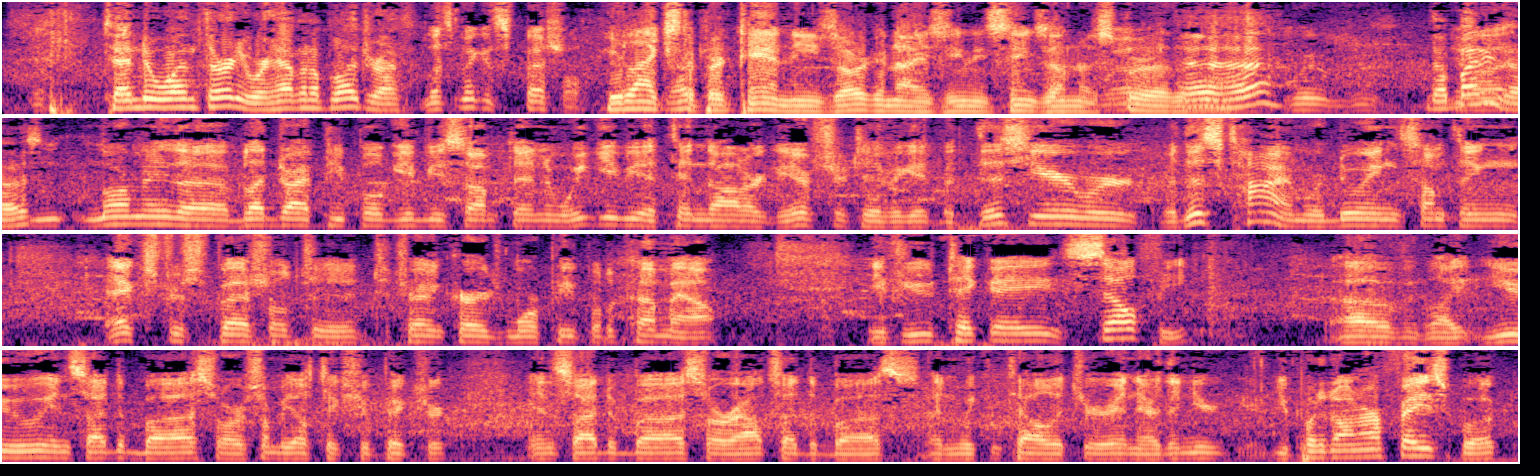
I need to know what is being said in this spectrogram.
ten to one thirty, we're having a blood drive. Let's make it special. He likes to Okay. pretend he's organizing these things on the spur of the moment. Uh huh. We- we- Nobody you know, knows. n- Normally, the blood drive people give you something, and we give you a ten dollar gift certificate. But this year, we're or this time, we're doing something extra special to to try to encourage more people to come out. If you take a selfie of like you inside the bus, or somebody else takes you a picture inside the bus or outside the bus, and we can tell that you're in there, then you you put it on our Facebook,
